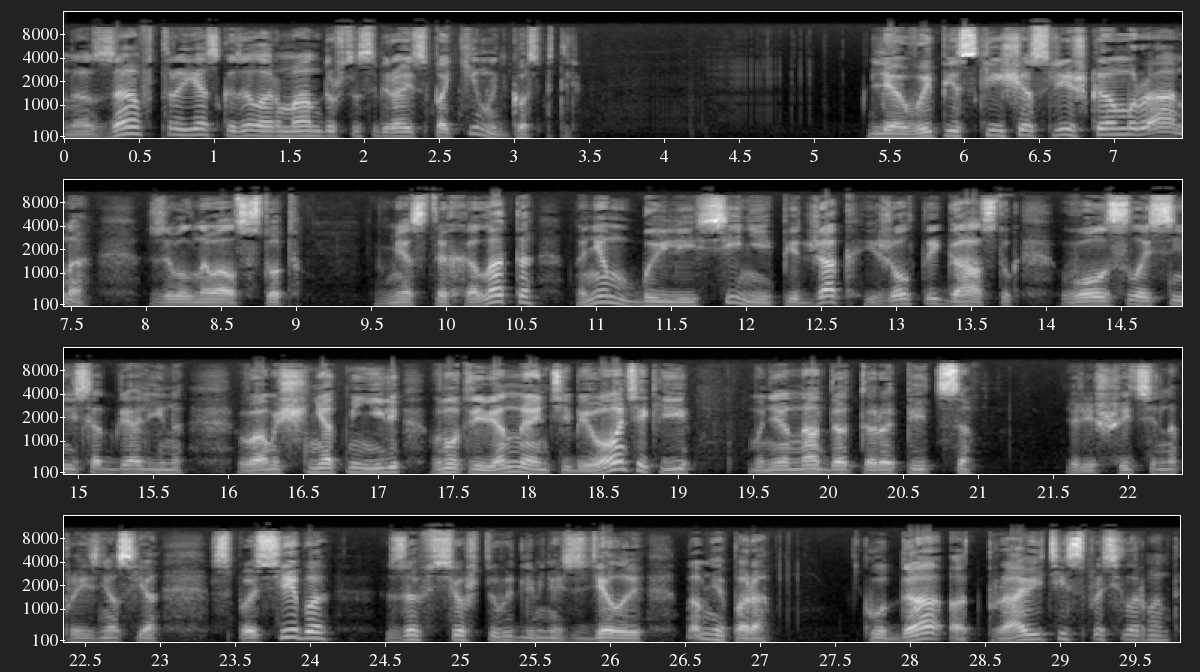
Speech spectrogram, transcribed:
На завтра я сказал Арманду, что собираюсь покинуть госпиталь. «Для выписки еще слишком рано», — заволновался тот. Вместо халата на нем были синий пиджак и желтый галстук, волосы лоснились от бриолина. Вам еще не отменили внутривенные антибиотики, мне надо торопиться, — решительно произнес я. — Спасибо за все, что вы для меня сделали, но мне пора. — Куда отправитесь? — спросил Арманд.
